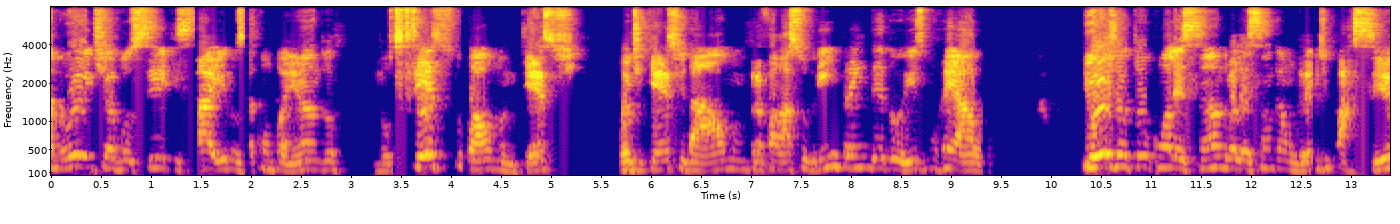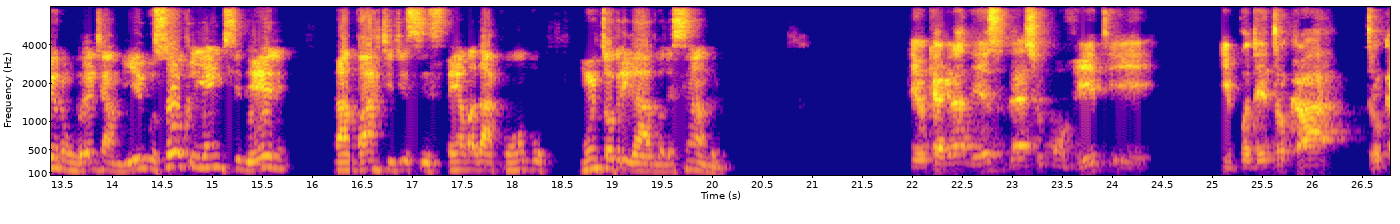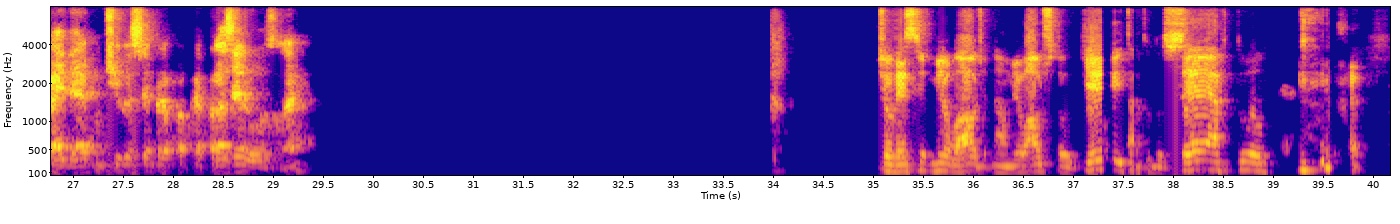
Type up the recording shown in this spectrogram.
boa noite a você que está aí nos acompanhando no sexto Almancast, podcast da Alman, para falar sobre empreendedorismo real. E hoje eu estou com o Alessandro. O Alessandro é um grande parceiro, um grande amigo. Sou cliente dele na parte de sistema da Combo. Muito obrigado, Alessandro. Eu que agradeço, Décio, o convite e, e poder trocar, trocar ideia contigo é sempre é, é prazeroso, né? Deixa eu ver se meu áudio. Não, meu áudio está ok, tá tudo certo.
